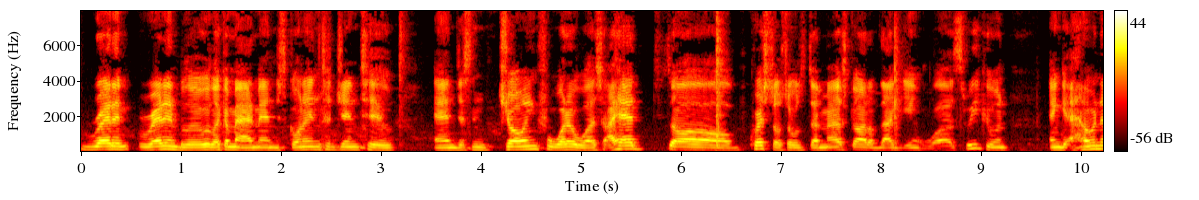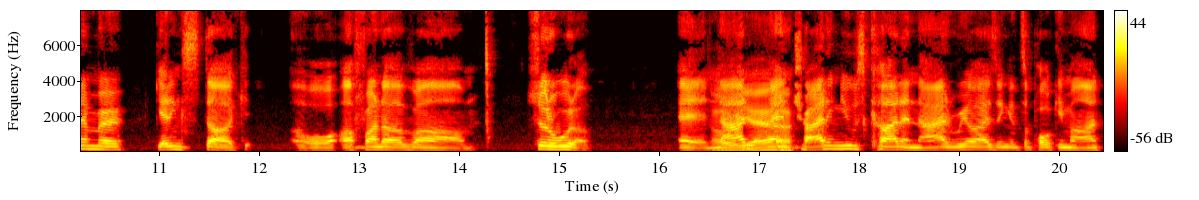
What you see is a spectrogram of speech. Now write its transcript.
red and red and blue like a madman, just going into Gen two and just enjoying for what it was. I had uh, Crystal, so it was the mascot of that game was Suicune, and I remember getting stuck or in front of um, Sudowoodo and Oh, not yeah. and trying to use cut and not realizing it's a Pokemon.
